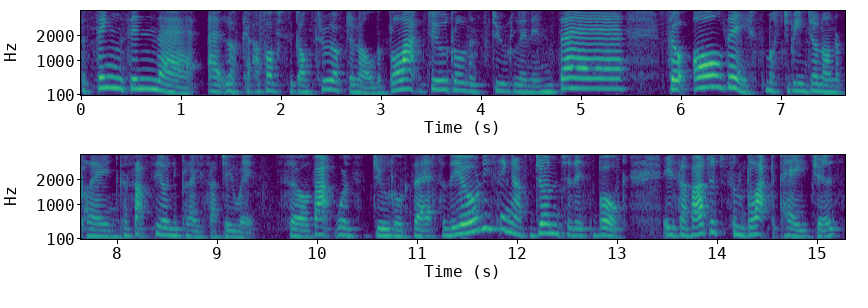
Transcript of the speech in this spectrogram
The things in there, uh, look, I've obviously gone through, I've done all the black doodle, there's doodling in there. So all this must have been done on a plane because that's the only place I do it. So that was doodled there. So the only thing I've done to this book is I've added some black pages.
